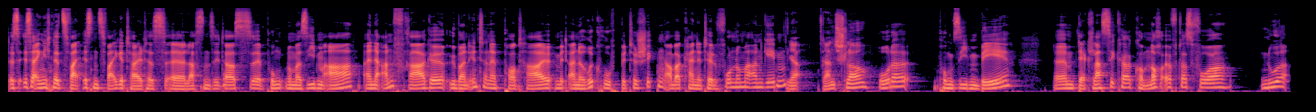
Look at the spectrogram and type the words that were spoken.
Das ist eigentlich eine zwei, ist ein zweigeteiltes, äh, lassen Sie das. Äh, Punkt Nummer 7a. Eine Anfrage über ein Internetportal mit einer Rückrufbitte schicken, aber keine Telefonnummer angeben. Ja, ganz schlau. Oder Punkt 7b. Ähm, der Klassiker kommt noch öfters vor. Nur,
